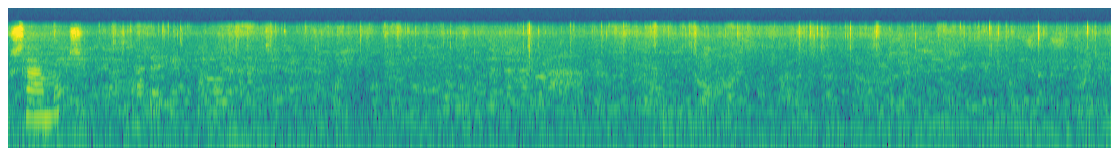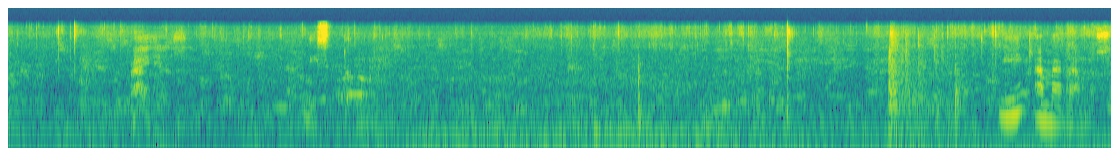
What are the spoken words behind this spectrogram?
Usamos. Listo. Y amarramos.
